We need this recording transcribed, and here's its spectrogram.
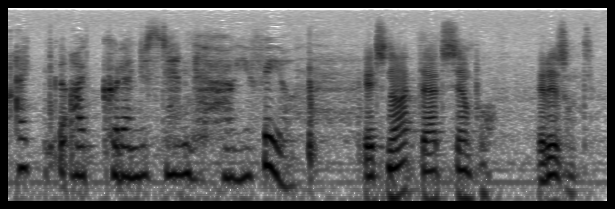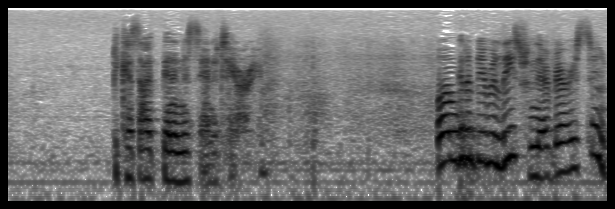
I, I could understand how you feel. It's not that simple. It isn't. Because I've been in a sanitarium. Well, I'm going to be released from there very soon.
